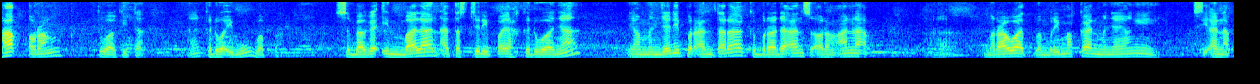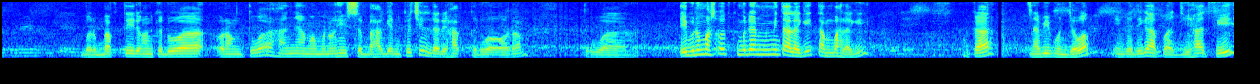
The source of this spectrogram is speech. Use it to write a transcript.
hak orang tua kita, ya, kedua ibu bapa, sebagai imbalan atas jeripayah keduanya yang menjadi perantara keberadaan seorang anak, ya, merawat, memberi makan, menyayangi si anak. Berbakti dengan kedua orang tua hanya memenuhi sebahagian kecil dari hak kedua orang tua. Ibnu Mas'ud kemudian meminta lagi, tambah lagi. Maka Nabi pun jawab, yang ketiga apa? Jihad fi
